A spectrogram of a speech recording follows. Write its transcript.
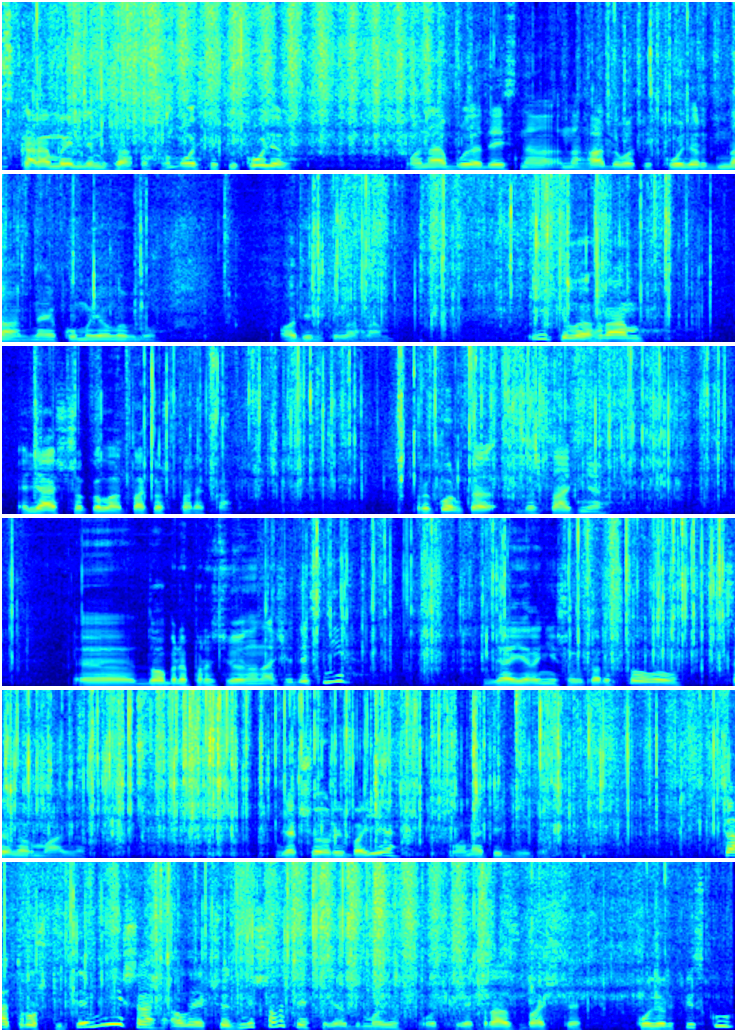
з карамельним запахом. Ось такий колір. Вона буде десь на- нагадувати колір дна, на якому я ловлю. 1 кг. І кілограм лящ шоколад, також перекат. Прикормка достатньо е, добре працює на нашій десні. Я її раніше використовував, все нормально. Якщо риба є, вона підійде. Ця трошки темніша, але якщо змішати, я думаю, от якраз бачите колір піску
